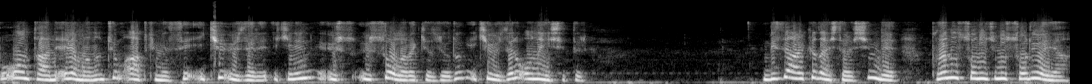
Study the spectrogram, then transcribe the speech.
Bu 10 tane elemanın tüm alt kümesi 2 üzeri 2'nin üs, üssü olarak yazıyorduk. 2 üzeri 10'a eşittir. Bize arkadaşlar şimdi buranın sonucunu soruyor ya.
